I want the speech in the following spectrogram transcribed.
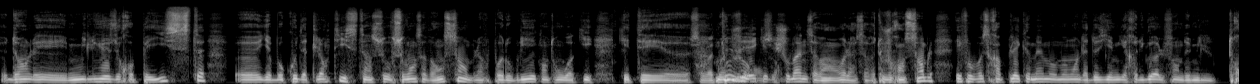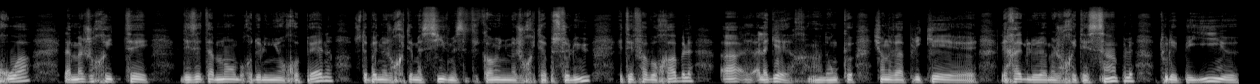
dans les milieux européistes, euh, il y a beaucoup d'atlantistes. Hein. Souvent, ça va ensemble. Il hein. ne faut pas l'oublier quand on voit qui, qui était euh, ça va toujours qui était Schumann, ça va, voilà, ça va toujours ensemble. Et il faut pas se rappeler que même au moment de la deuxième guerre du Golfe en 2003, la majorité des États membres de l'Union européenne, ce n'était pas une majorité massive, mais c'était quand même une majorité absolue, était favorable à, la guerre. Hein. Donc, si on avait appliqué les règles de la majorité simple, tous les pays euh,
